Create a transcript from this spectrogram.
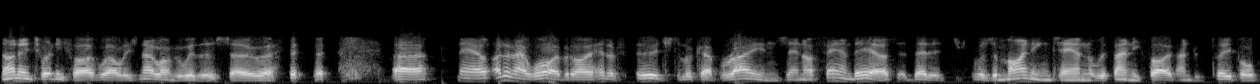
1925. Well, he's no longer with us, so. Uh, uh, now I don't know why, but I had an urge to look up Rains, and I found out that it was a mining town with only 500 people,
